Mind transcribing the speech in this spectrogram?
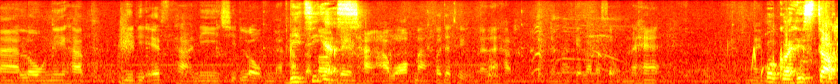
มาลงนี่ครับ BTS สถานีชิดลมนะครับ BTS แล้วก็เดินทางอาวอล์กมาก็จะถึงแล้วนะครับเดอะมาร์เก็ตลาดประสงค์นะฮะทำไม Oh god he's stuck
